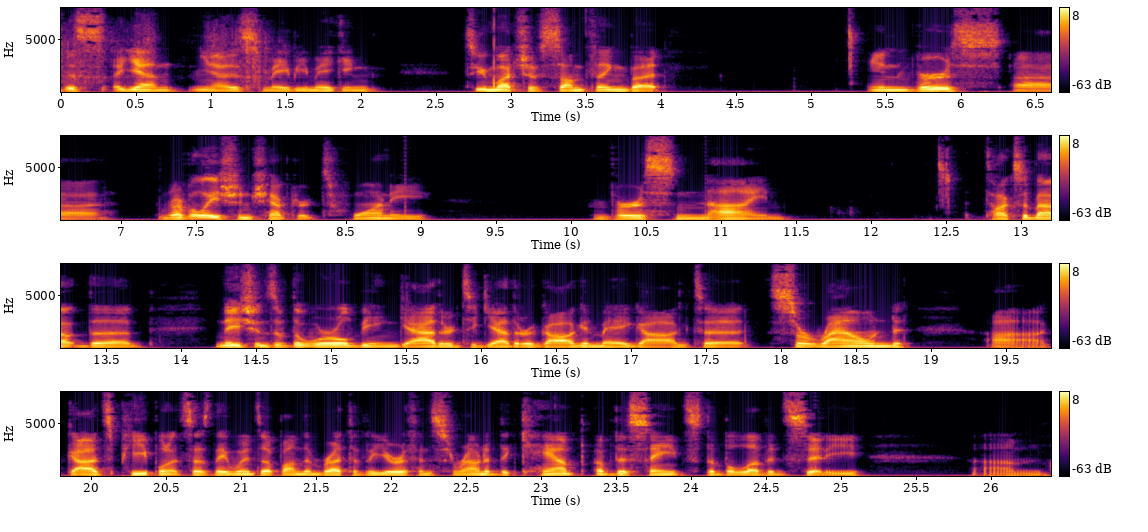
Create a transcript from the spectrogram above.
This, again, you know, this may be making too much of something, but in verse uh, Revelation chapter 20, verse 9, talks about the nations of the world being gathered together, Gog and Magog, to surround uh, God's people. And it says they went up on the breadth of the earth and surrounded the camp of the saints, the beloved city. Um,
